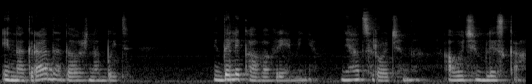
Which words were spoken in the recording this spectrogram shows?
и награда должна быть недалека во времени, не отсрочена, а очень близка.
